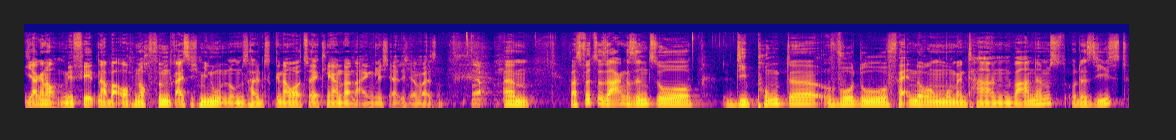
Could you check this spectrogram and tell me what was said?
Ja, genau. Mir fehlten aber auch noch 35 Minuten, um es halt genauer zu erklären, dann eigentlich, ehrlicherweise. Ja. Ähm, was würdest du sagen, sind so die Punkte, wo du Veränderungen momentan wahrnimmst oder siehst?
